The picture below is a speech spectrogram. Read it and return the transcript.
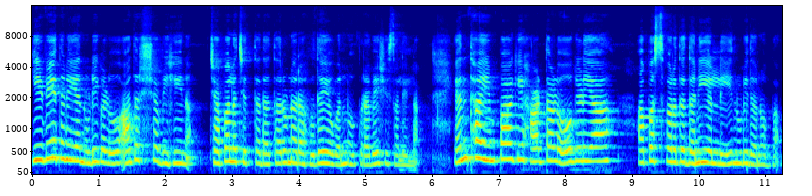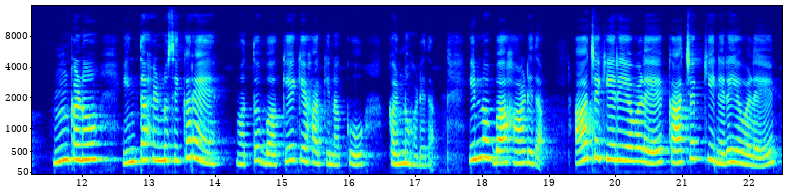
ಈ ವೇದನೆಯ ನುಡಿಗಳು ಆದರ್ಶವಿಹೀನ ಚಪಲ ಚಿತ್ತದ ತರುಣರ ಹೃದಯವನ್ನು ಪ್ರವೇಶಿಸಲಿಲ್ಲ. ಎಂಥ ಇಂಪಾಗಿ ಹಾಡ್ತಾಳೋ ಗೆಳೆಯ? ಅಪಸ್ವರದ ದನಿಯಲ್ಲಿ ನುಡಿದನೊಬ್ಬ. ಹ್ಞೂ ಕಣೋ, ಇಂಥ ಹೆಣ್ಣು ಸಿಕ್ಕರೆ? ಮತ್ತೊಬ್ಬ ಕೇಕೆ ಹಾಕಿ ನಕ್ಕು ಕಣ್ಣು ಹೊಡೆದ. ಇನ್ನೊಬ್ಬ ಹಾಡಿದ. ಆಚಕೇರಿಯವಳೆ ಕಾಚಕ್ಕಿ ನೆರೆಯವಳೆ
